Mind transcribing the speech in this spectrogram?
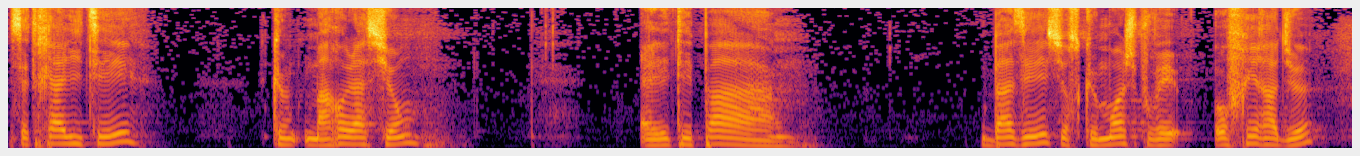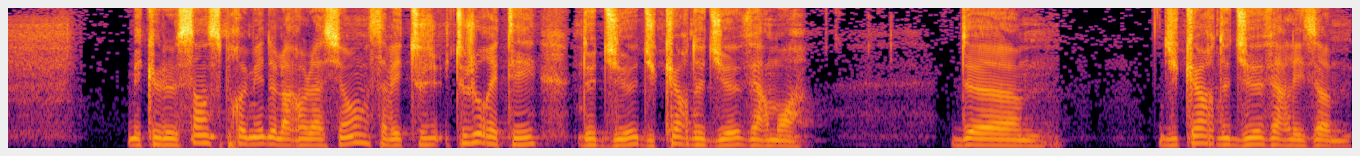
cette réalité que ma relation, elle n'était pas basée sur ce que moi je pouvais offrir à Dieu, mais que le sens premier de la relation, ça avait toujours été de Dieu, du cœur de Dieu vers moi, de, du cœur de Dieu vers les hommes.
